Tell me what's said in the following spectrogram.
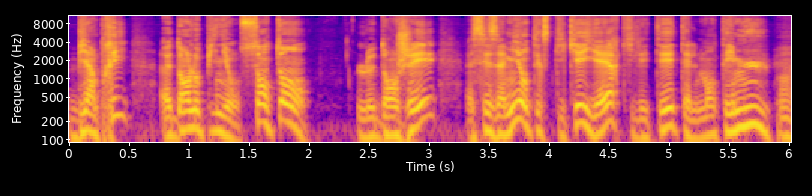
bien pris euh, dans l'opinion. Sentant le danger, ses amis ont expliqué hier qu'il était tellement ému Ouais.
